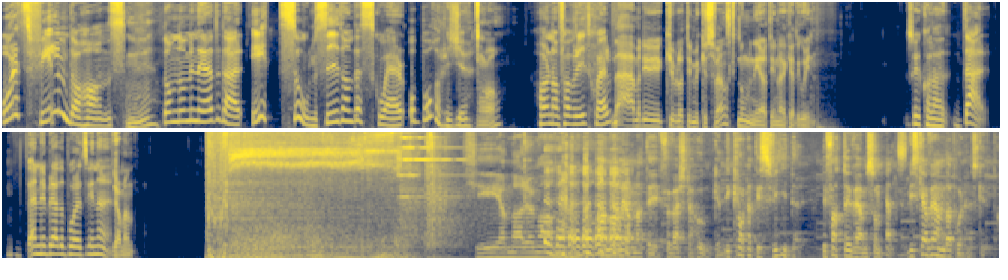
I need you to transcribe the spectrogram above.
Årets film då Hans? Mm. De nominerade där It, Solsidan, The Square och Borg. Ja. Har du någon favorit själv? Nej, men det är ju kul att det är mycket svenskt nominerat i den här kategorin. Ska vi kolla där. Är ni beredda på årets vinnare? Ja, men Tjenare mannen. Han har lämnat dig för värsta hunken. Det är klart att det svider. Det fattar ju vem som helst. Vi ska vända på den här skutan.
